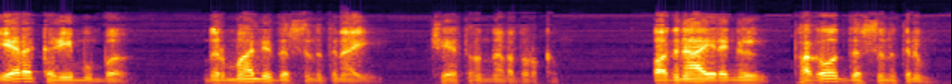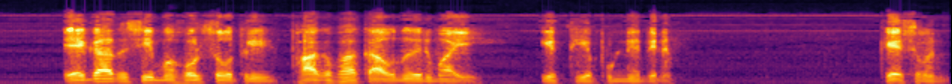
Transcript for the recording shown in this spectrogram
ഏറെ കഴിയും മുമ്പ് നിർമാല്യ ദർശനത്തിനായി ക്ഷേത്രം നട തുറക്കും പതിനായിരങ്ങൾ ഭഗവത് ദർശനത്തിനും ഏകാദശി മഹോത്സവത്തിൽ ഭാഗഭാക്കാവുന്നതിനുമായി എത്തിയ പുണ്യദിനം. കേശവൻ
